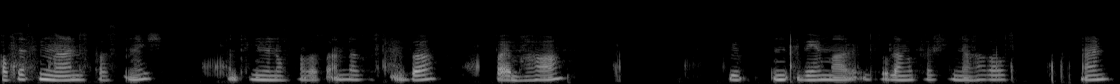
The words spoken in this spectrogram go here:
aufsetzen. Nein, das passt nicht. Dann ziehen wir noch mal was anderes über beim Haar. Wir wählen mal so lange verschiedene Haare aus. Nein.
